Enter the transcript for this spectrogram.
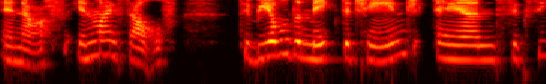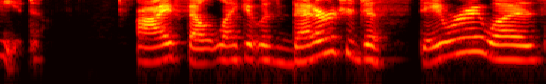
enough in myself to be able to make the change and succeed. I felt like it was better to just stay where I was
